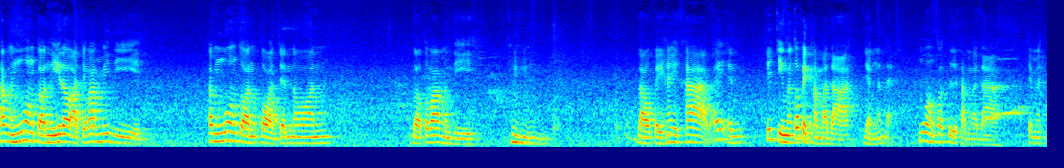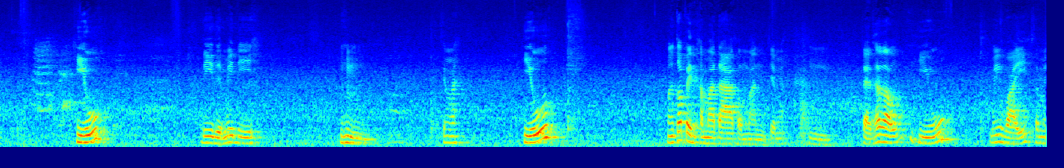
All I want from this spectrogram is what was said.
ถ้ามันง่วงตอนนี้เราอาจจะว่าไม่ดี ถ้ามันง่วงตอนก่อนจะนอน เราก็ว่ามันดี เราไปให้ค่าเอ้ที่จริงมันก็เป็นธรรมดาอย่างนั้นแหละ ง่วงก็คือธรรมดาใช่ไหมหิว ดีหรือไม่ดีใช่ไหมหิว มันก็เป็นธรรมดาของมันใช่ไหมแต่ถ้าเราหิวไม่ไหวทำไม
